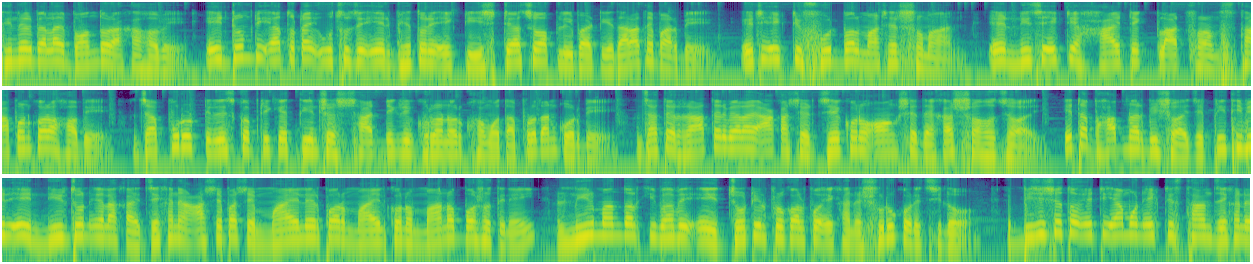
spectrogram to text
দিনের বেলায় বন্ধ রাখা হবে। এই ডোমটি এতটাই উঁচু যে এর ভেতরে একটি স্ট্যাচু অফ লিবার্টি দাঁড়াতে পারবে। এটি একটি ফুটবল মাঠের সমান। এর নিচে একটি হাইটেক প্ল্যাটফর্ম স্থাপন করা হবে, যা পুরো টেলিস্কোপটিকে তিনশো ষাট ডিগ্রি ঘোরানোর ক্ষমতা প্রদান করবে, যাতে রাতের বেলায় আকাশের যে কোনো অংশে দেখা সহজ হয়। এটা ভাবনার বিষয় যে পৃথিবীর এই নির্জন এলাকায় যেখানে আশেপাশে মাইলের পর মাইল কোনো মানব বসতি নেই, নির্মাণ দল কীভাবে এই জটিল প্রকল্প এখানে শুরু করেছিল? বিশেষত এটি এমন একটি স্থান যেখানে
